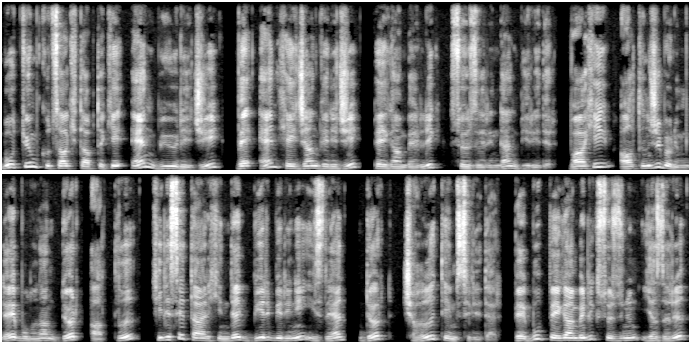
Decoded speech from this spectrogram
Bu tüm kutsal kitaptaki en büyüleyici ve en heyecan verici peygamberlik sözlerinden biridir. Vahiy 6. bölümde bulunan dört atlı kilise tarihinde birbirini izleyen dört çağı temsil eder. Ve bu peygamberlik sözünün yazarı,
